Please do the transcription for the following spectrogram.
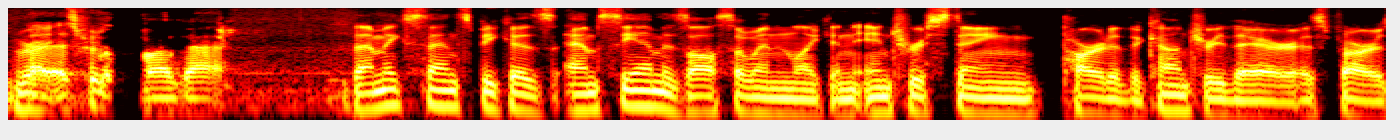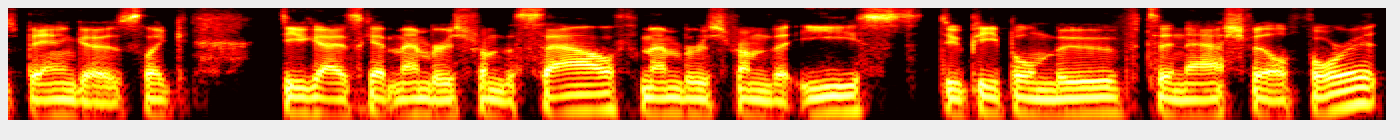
right. that's pretty much all got. That makes sense because MCM is also in like an interesting part of the country there as far as band goes. Like do you guys get members from the south members from the east? Do people move to nashville for it?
